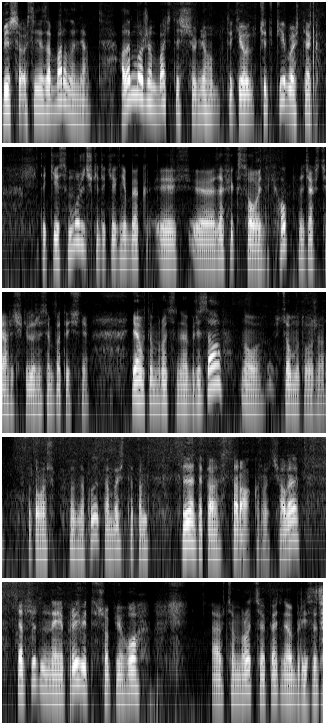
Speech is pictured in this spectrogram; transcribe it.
більше осіннє забарвлення. Але ми можемо бачити, що в нього такі чіткі, бачите, як такі смужечки, такі як ніби як е, е, зафіксовані, такі хоп, на як стяжечки, дуже симпатичні. Я в тому році не обрізав, ну в цьому теж. Тому що познакомили, там, бачите, там середина така стара, коротше. Але це абсолютно не привід, щоб його в цьому році опять не обрізати.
